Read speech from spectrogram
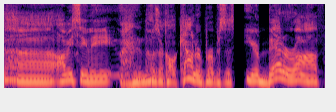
uh, obviously they, those are called counter purposes. You're better off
